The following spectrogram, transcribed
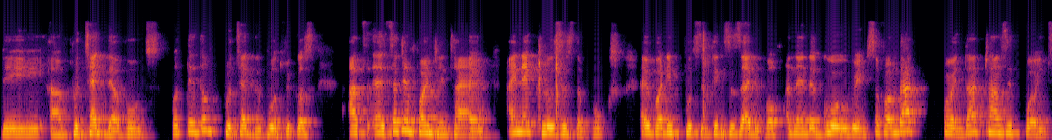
they uh, protect their votes, but they don't protect the votes because at a certain point in time, INEC closes the books, everybody puts the things inside the box and then they go away. So from that point, that transit point,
